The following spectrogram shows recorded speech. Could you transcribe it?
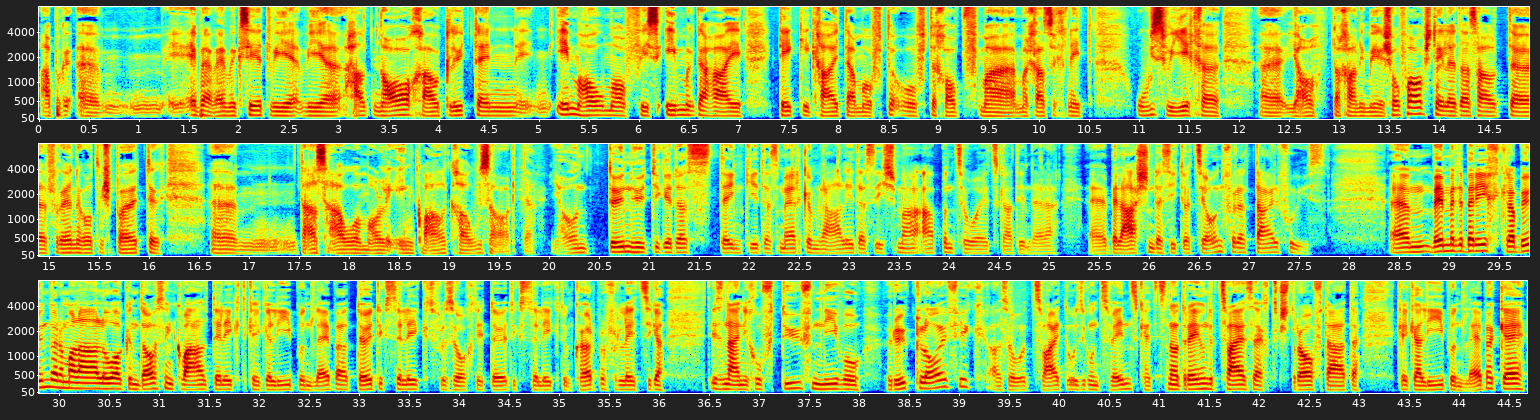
Aber ähm, eben, wenn man sieht, wie, wie halt nach auch die Leute dann im Homeoffice immer daheim Deckigkeit haben auf, den, auf den Kopf, man, man kann sich nicht ausweichen, äh, ja, da kann ich mir schon vorstellen, dass halt äh, früher oder später ähm, das auch einmal in Gewalt kann ausarten Ja, und dünnhütiger, das denke ich, das merken wir alle, das ist man ab und zu jetzt gerade in dieser äh, belastenden Situation für einen Teil von uns. Ähm, wenn wir den Bericht Graubünden mal anschauen, da sind Gewaltdelikte gegen Leib und Leben, Tötungsdelikte, versuchte Tötungsdelikte und Körperverletzungen, die sind eigentlich auf tiefem Niveau rückläufig. Also 2020 hat es noch 362 Straftaten gegen Leib und Leben gegeben.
